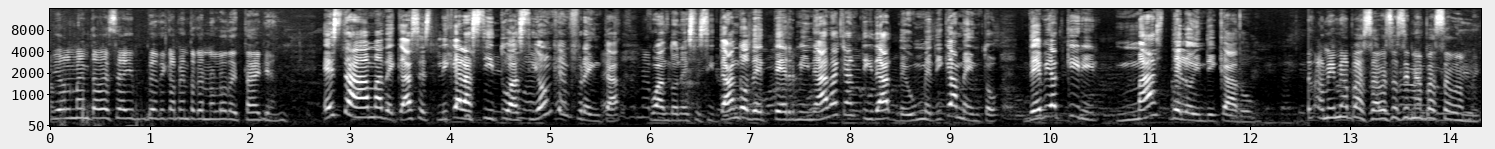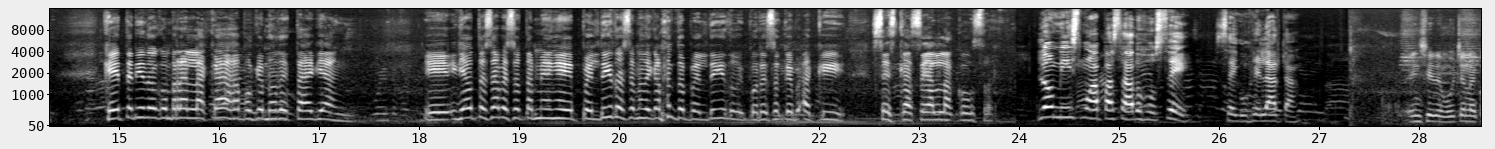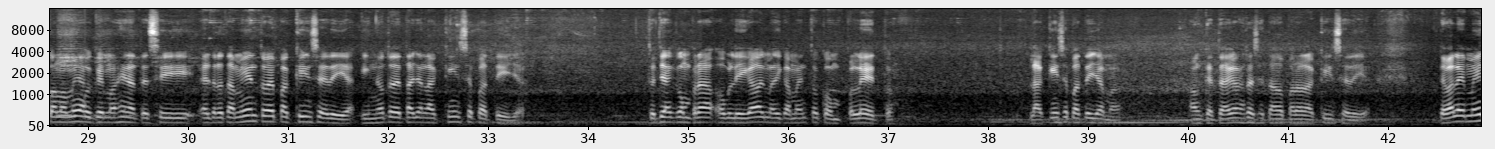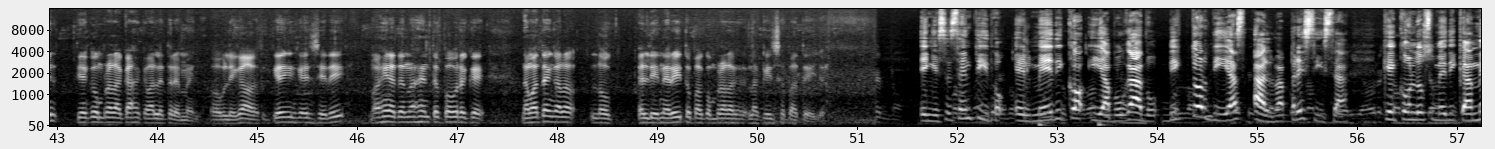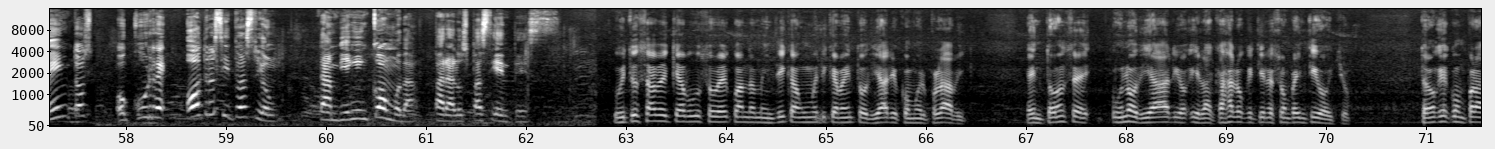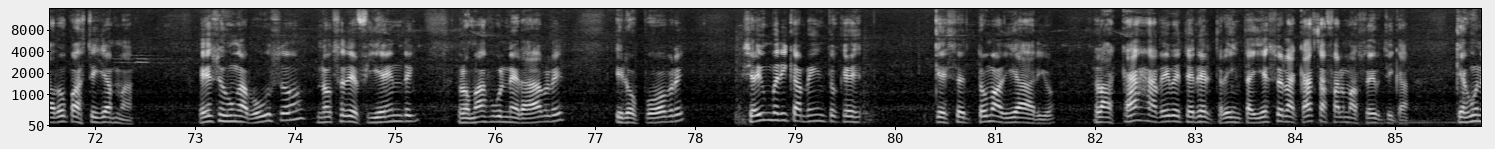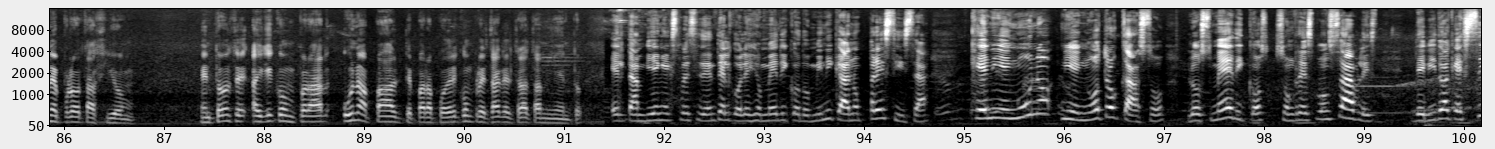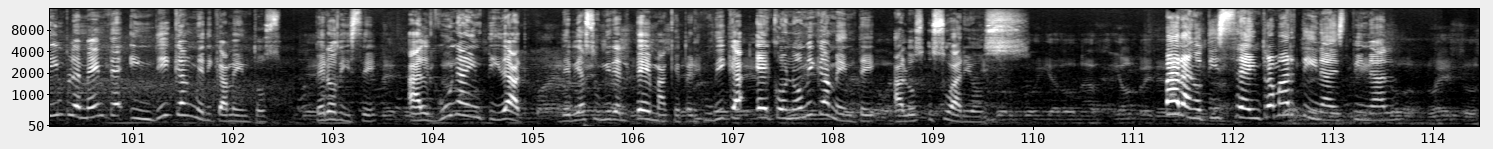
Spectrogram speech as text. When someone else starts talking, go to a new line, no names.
Realmente a veces hay medicamentos que no lo detallan.
Esta ama de casa explica la situación que enfrenta cuando necesitando determinada cantidad de un medicamento debe adquirir más de lo indicado.
A mí me ha pasado, eso sí me ha pasado a mí, que he tenido que comprar la caja porque no detallan. Eh, ya usted sabe, eso también es perdido, ese medicamento es perdido y por eso que aquí se escasean las cosas.
Lo mismo ha pasado José, según relata.
Incide mucho en la economía porque imagínate, si el tratamiento es para 15 días y no te detallan las 15 pastillas, tú tienes que comprar obligado el medicamento completo, las 15 pastillas más, aunque te hayan recetado para las 15 días. Te vale mil, tienes que comprar la caja que vale tres mil, obligado. Tienen que incidir. Imagínate una gente pobre que nada más tenga el dinerito para comprar las 15 pastillas.
En ese sentido, el médico y abogado Víctor Díaz Alba precisa que con los medicamentos ocurre otra situación también incómoda para los pacientes.
Usted sabe qué abuso es cuando me indican un medicamento diario como el Plavix. Entonces, uno diario y la caja lo que tiene son 28. Tengo que comprar dos pastillas más. Eso es un abuso, no se defienden los más vulnerables y los pobres. Si hay un medicamento que que se toma diario, la caja debe tener 30 y eso es la casa farmacéutica, que es una explotación. Entonces hay que comprar una parte para poder completar el tratamiento.
El también expresidente del Colegio Médico Dominicano precisa que ni en uno ni en otro caso los médicos son responsables debido a que simplemente indican medicamentos. Pero dice, alguna entidad debe asumir el tema que perjudica económicamente a los usuarios. Para Noticentro, Martina Espinal.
